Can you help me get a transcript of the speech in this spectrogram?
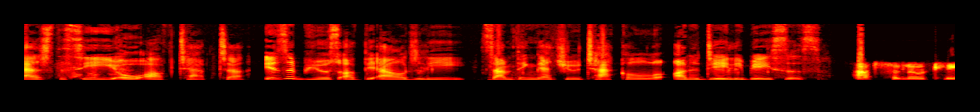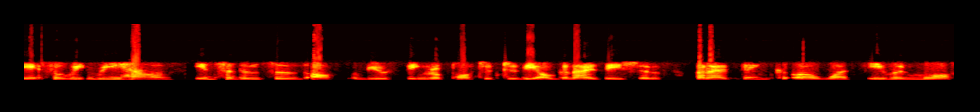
as the CEO of TAFTA, is abuse of the elderly something that you tackle on a daily basis? Absolutely. So we, we have incidences of abuse being reported to the organization. But I think uh, what's even more of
